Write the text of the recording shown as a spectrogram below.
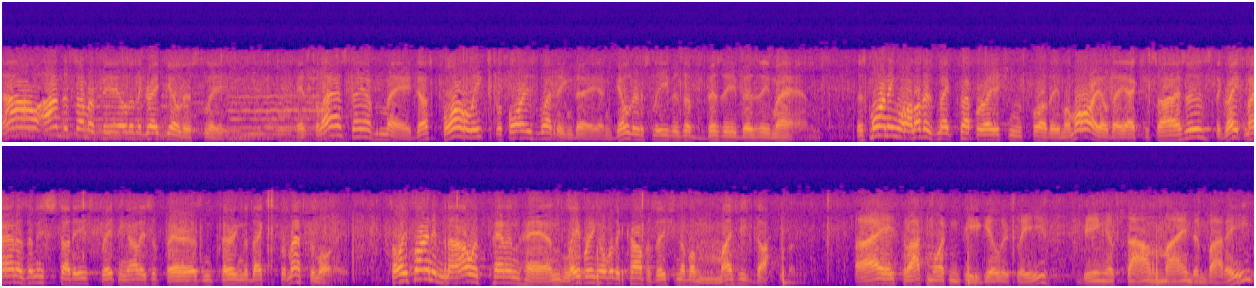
Now, on to Summerfield and the great Gildersleeve. It's the last day of May, just four weeks before his wedding day, and Gildersleeve is a busy, busy man. This morning, while others make preparations for the Memorial Day exercises, the great man is in his study, straightening out his affairs and clearing the decks for matrimony. So we find him now with pen in hand, laboring over the composition of a mighty document. I, Throckmorton P. Gildersleeve, being of sound mind and body,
